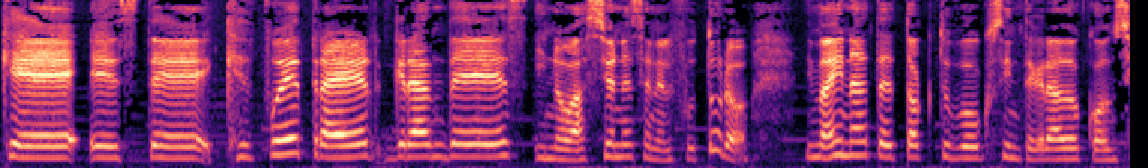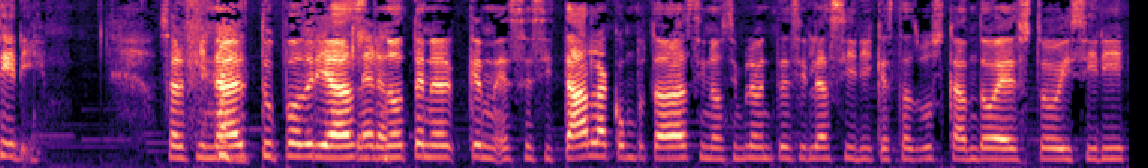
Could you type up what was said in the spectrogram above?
que este que puede traer grandes innovaciones en el futuro. Imagínate Talk to Books integrado con Siri o sea, al final tú podrías no tener que necesitar la computadora, sino simplemente decirle a Siri que estás buscando esto y Siri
